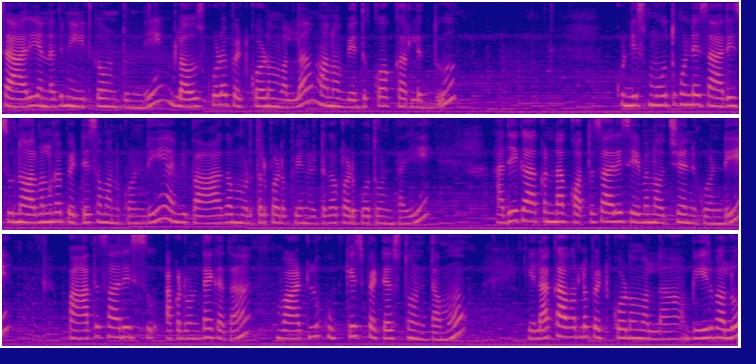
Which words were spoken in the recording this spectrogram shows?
శారీ అన్నది నీట్గా ఉంటుంది. బ్లౌజ్ కూడా పెట్టుకోవడం వల్ల మనం వెతుక్కోక్కర్లేదు. కొన్ని స్మూత్గా ఉండే శారీస్ నార్మల్గా పెట్టేసామనుకోండి అవి బాగా ముడతలు పడిపోయినట్టుగా పడిపోతూ ఉంటాయి. అదే కాకుండా కొత్త శారీస్ ఏమైనా వచ్చాయనుకోండి పాత సారీస్ అక్కడ ఉంటాయి కదా వాటిలో కుక్కేసి పెట్టేస్తూ ఉంటాము. ఇలా కవర్లో పెట్టుకోవడం వల్ల బీరువాలో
